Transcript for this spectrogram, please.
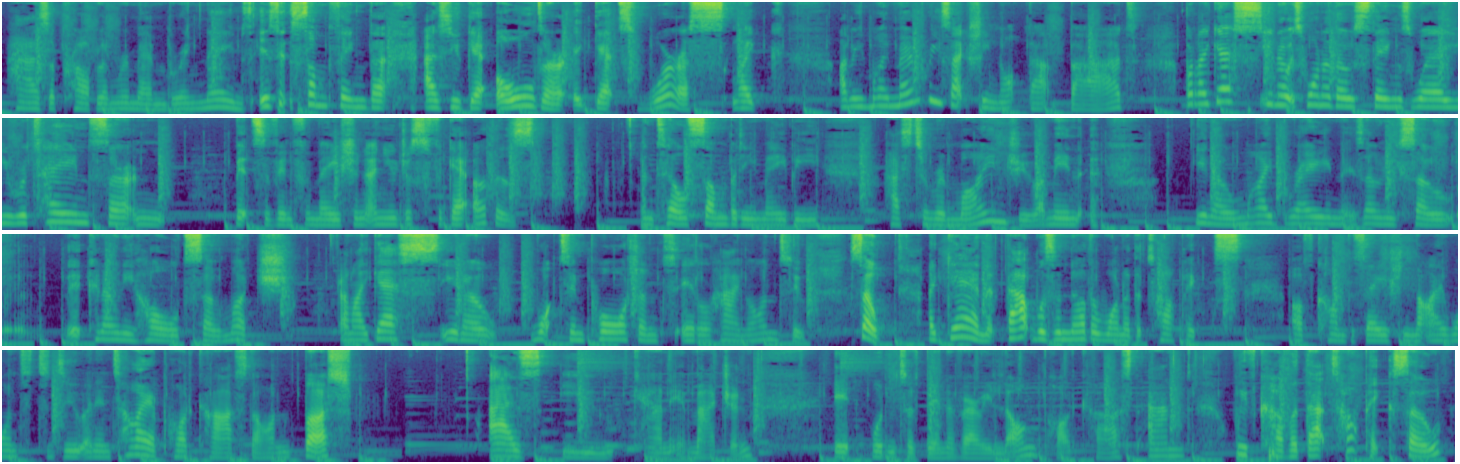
has a problem remembering names? Is it something that as you get older it gets worse? Like, I mean, my memory's actually not that bad, but I guess, you know, it's one of those things where you retain certain bits of information and you just forget others until somebody maybe has to remind you. I mean, you know, my brain is only so, uh, it can only hold so much. And I guess, you know, what's important, it'll hang on to. So, again, that was another one of the topics of conversation that I wanted to do an entire podcast on. But as you can imagine, it wouldn't have been a very long podcast, and we've covered that topic. So,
